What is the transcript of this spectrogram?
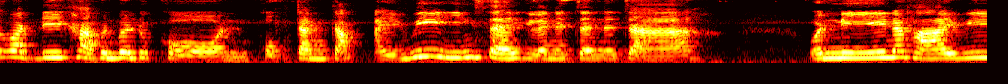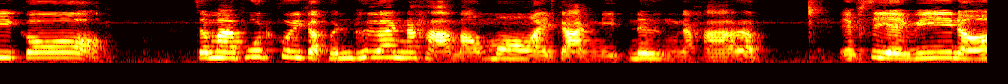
สวัสดีค่ะเพื่อนๆทุกคน พบกันกับไอวี่ยิงแซงอีกแล้วนะจ๊ะนะจ๊ะวันนี้นะคะไอวี่ก็จะมาพูดคุยกับเพื่อนๆนะคะ เมาส์มอยกันนิดนึงนะคะแบบ FC ไอวี่เนาะ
